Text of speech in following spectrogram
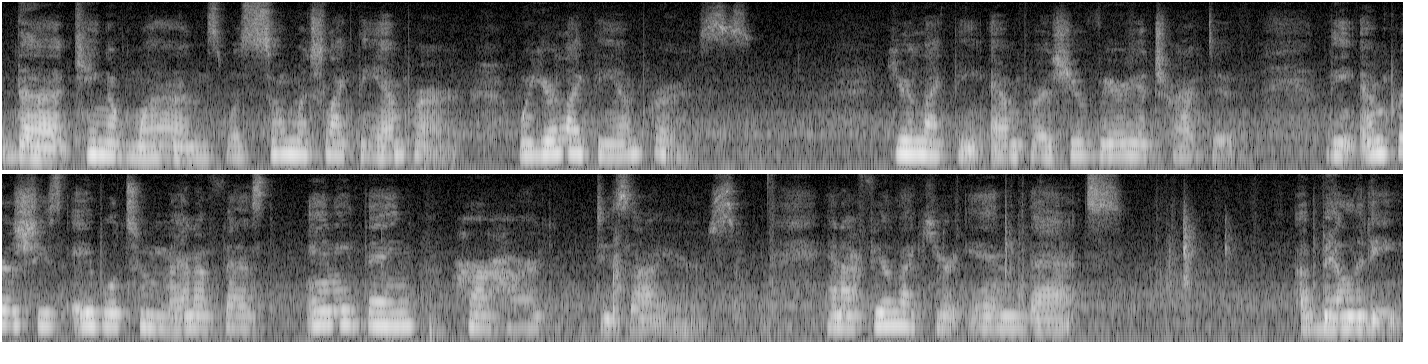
the King of Wands was so much like the Emperor. Well, you're like the Empress. You're like the Empress. You're very attractive. The Empress, she's able to manifest anything her heart desires. And I feel like you're in that ability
